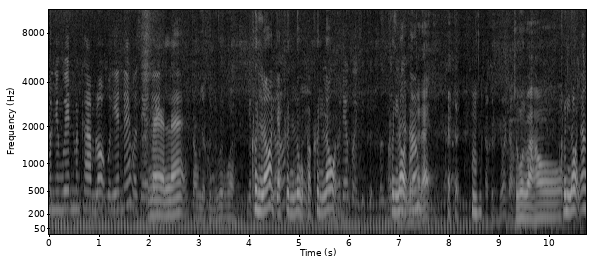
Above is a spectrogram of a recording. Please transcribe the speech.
มันยังเว้นมันข้ามเลาะบ่เห็นได้บ่เสียแม่นแล้วเจ้าอยากขึ้นไปเบิ่งว่าขึ้นโลดอย่าขึ้นลูกก็ขึ้นโลดเออเดี๋ยวก่อยสิขึ้นเบิ่งขึ้นโลดเบิ่งก็ได้เจ้าขึ้นเยอะเจ้าสมมุติว่าเฮาขึ้นโลดเอ้า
